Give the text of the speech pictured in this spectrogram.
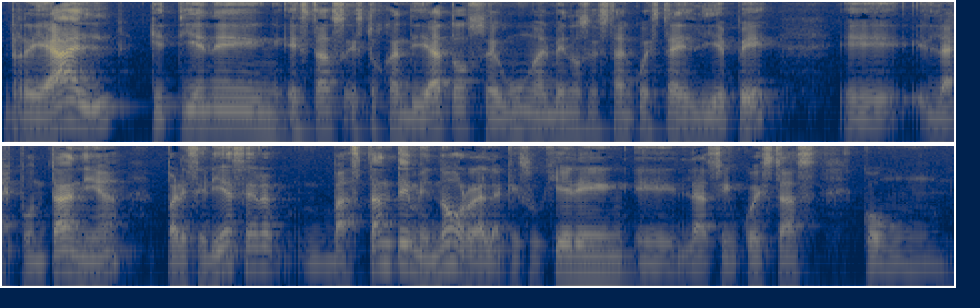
real que tienen estos candidatos, según al menos esta encuesta del IEP, eh, la espontánea, parecería ser bastante menor a la que sugieren eh, las encuestas con,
